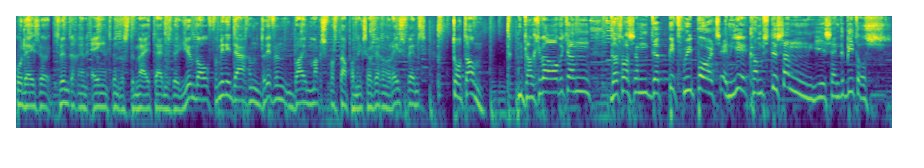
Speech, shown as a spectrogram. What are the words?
voor deze 20 en 21 mei... tijdens de Jumbo familiedagen driven by Max Verstappen. Ik zou zeggen, racefans, tot dan! Dankjewel Albert-Jan. Dat was hem, de Pit Report. En here comes the sun. Hier zijn de Beatles.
